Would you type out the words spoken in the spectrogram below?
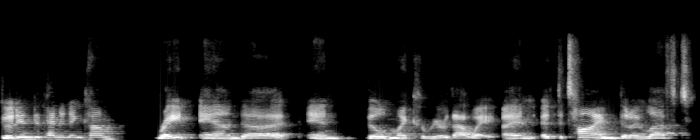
good independent income right and uh, and build my career that way and at the time that i left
